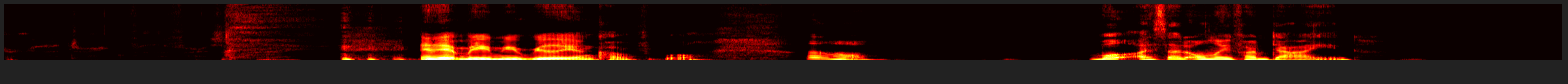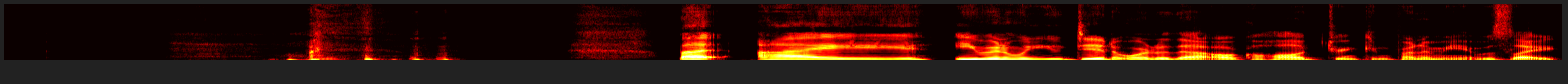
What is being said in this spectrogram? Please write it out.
"You're gonna drink for the first time," and it made me really uncomfortable. oh. Well, I said only if I'm dying. But I, Even when you did order that alcoholic drink in front of me, it was like,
